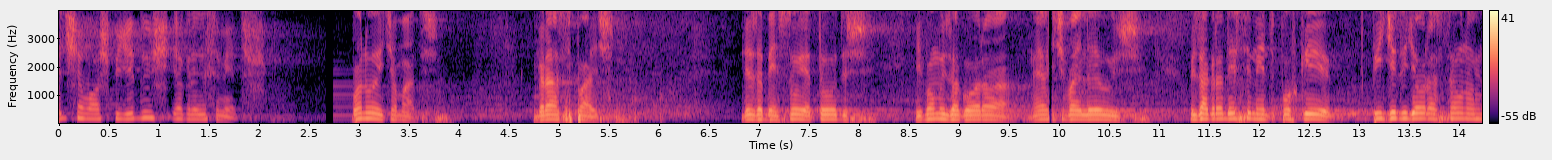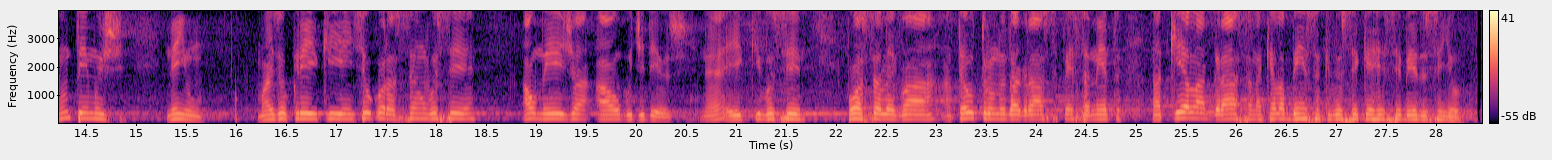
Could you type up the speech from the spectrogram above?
Gostaria de chamar os pedidos e agradecimentos. Boa noite, amados. Graça e paz. Deus abençoe a todos. E vamos agora, né, a gente vai ler os, os agradecimentos, porque pedido de oração nós não temos nenhum. Mas eu creio que em seu coração você almeja algo de Deus, né? E que você possa levar até o trono da graça o pensamento naquela graça, naquela bênção que você quer receber do Senhor.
